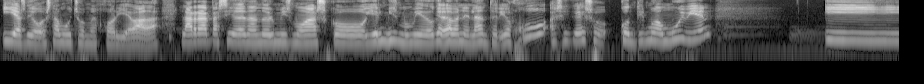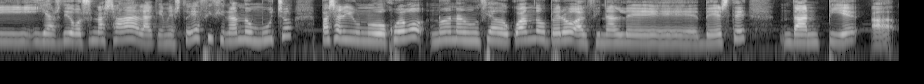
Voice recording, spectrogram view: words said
y ya os digo, está mucho mejor llevada. La rata sigue dando el mismo asco y el mismo miedo que daba en el anterior juego, así que eso continúa muy bien. Y, ya os digo, es una saga a la que me estoy aficionando mucho. Va a salir un nuevo juego, no han anunciado cuándo, pero al final de, de este dan pie a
